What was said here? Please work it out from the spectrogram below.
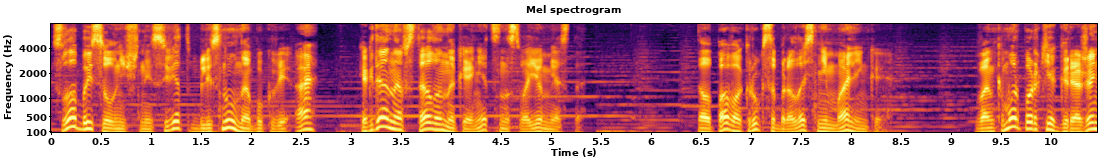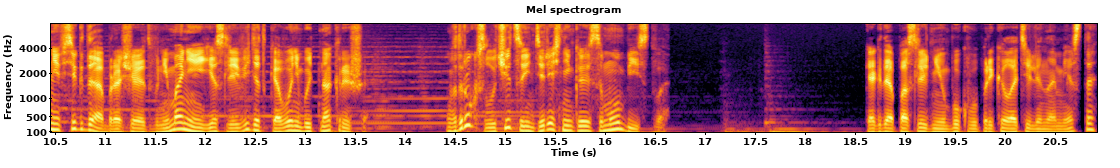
Слабый солнечный свет блеснул на букве «А», когда она встала, наконец, на свое место. Толпа вокруг собралась немаленькая. В Анкмор-парке горожане всегда обращают внимание, если видят кого-нибудь на крыше. Вдруг случится интересненькое самоубийство. Когда последнюю букву приколотили на место,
